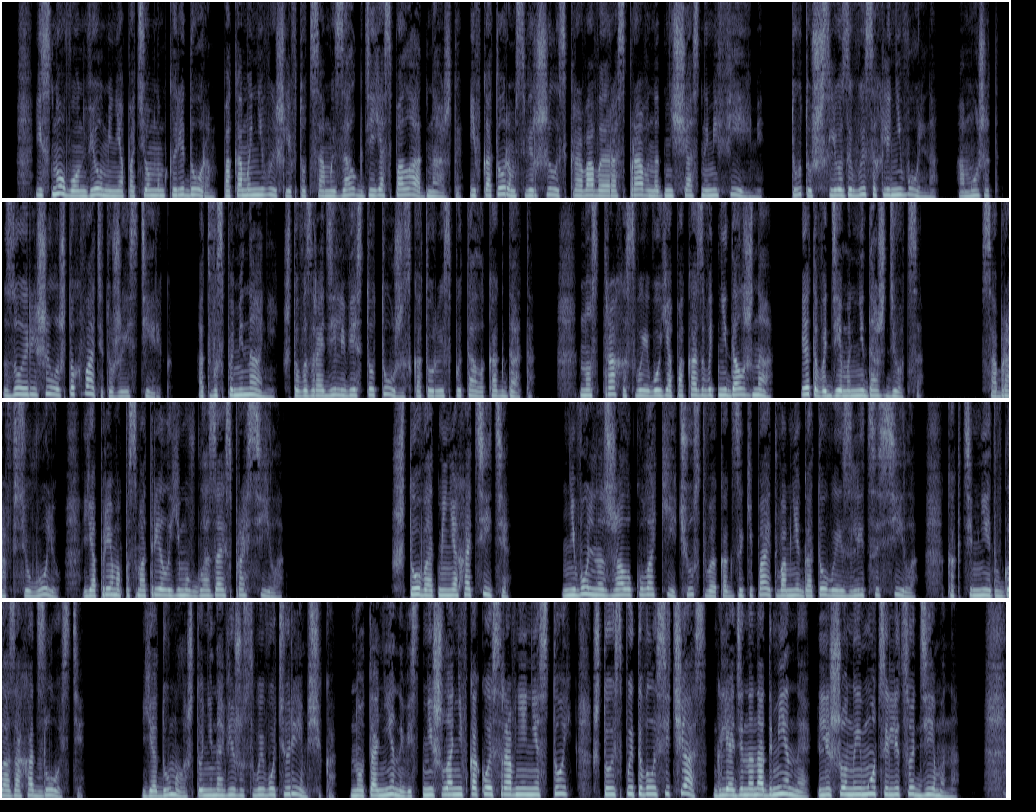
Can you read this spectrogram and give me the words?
И снова он вел меня по темным коридорам, пока мы не вышли в тот самый зал, где я спала однажды, и в котором свершилась кровавая расправа над несчастными феями. Тут уж слезы высохли невольно, А может, Зоя решила, что хватит уже истерик. От воспоминаний, что возродили весь тот ужас, который испытала когда-то. Но страха своего я показывать не должна. Этого демон не дождется. Собрав всю волю, я прямо посмотрела ему в глаза и спросила. «Что вы от меня хотите?» Невольно сжала кулаки, чувствуя, как закипает во мне готовая излиться сила, как темнеет в глазах от злости. Я думала, что ненавижу своего тюремщика, но та ненависть не шла ни в какое сравнение с той, что испытывала сейчас, глядя на надменное, лишенное эмоций лицо демона.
